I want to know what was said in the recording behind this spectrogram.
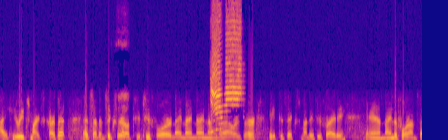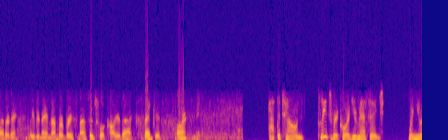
Hi, you reached Mark's Carpet at 760-224-9999. Our hours are 8 to 6, Monday through Friday, and 9 to 4 on Saturday. Leave your name, number, brief message. We'll call you back. Thank you. Bye. At the tone, please record your message. When you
